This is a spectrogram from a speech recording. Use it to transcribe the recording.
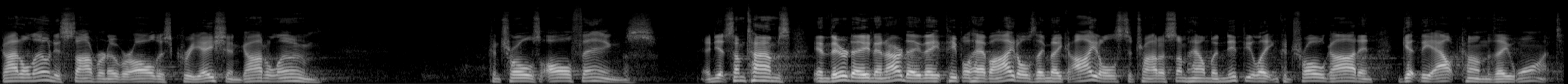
God alone is sovereign over all His creation. God alone controls all things. And yet, sometimes in their day and in our day, they, people have idols. They make idols to try to somehow manipulate and control God and get the outcome they want.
